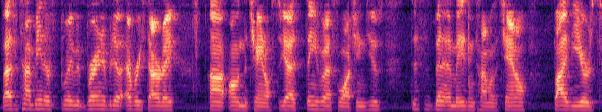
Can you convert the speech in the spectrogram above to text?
But at the time being, there's a brand new video every Saturday uh, on the channel. So guys, thank you guys for watching. You, this has been an amazing time on the channel. Five years,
